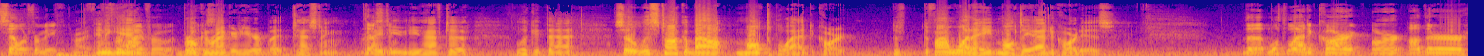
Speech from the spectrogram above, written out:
seller for me. Right. And again, broken record here, but testing. Right? Testing. You, you have to look at that. So let's talk about multiple add to cart. Def- Define what a multi add to cart is. The multiple added cart are other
